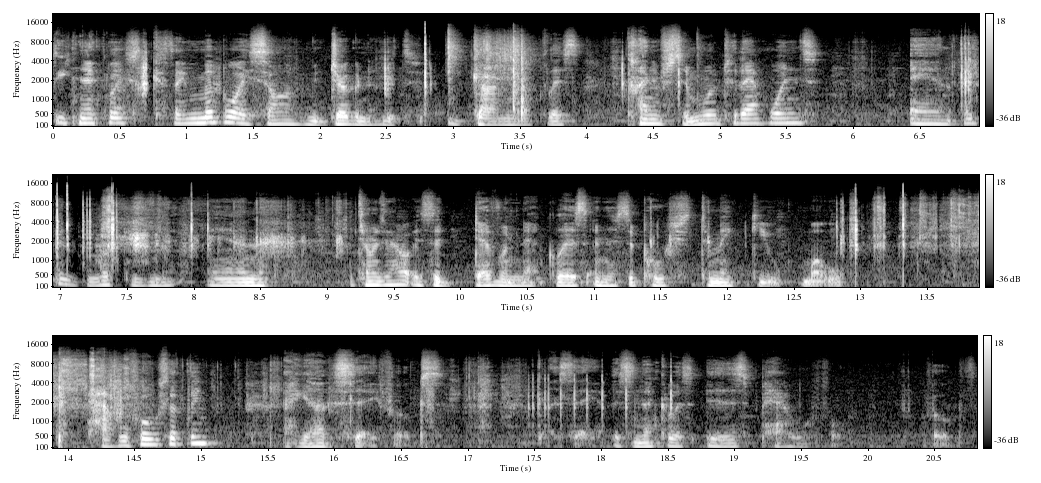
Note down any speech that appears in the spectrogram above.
These necklace, because I remember I saw Juggernaut a necklace kind of similar to that one's. And I've been looking and it turns out it's a devil necklace and it's supposed to make you more powerful or something. I gotta say, folks, gotta say, this necklace is powerful, folks.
